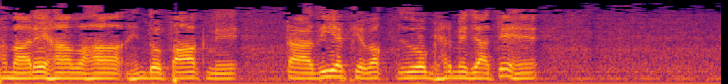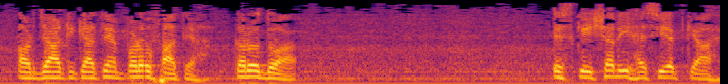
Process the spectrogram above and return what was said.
ہمارے ہاں وہاں ہندو پاک میں تعزیت کے وقت لوگ گھر میں جاتے ہیں اور جا کے کہتے ہیں پڑھو فاتحہ، کرو دعا۔ اس کی شرع حیثیت کیا ہے؟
